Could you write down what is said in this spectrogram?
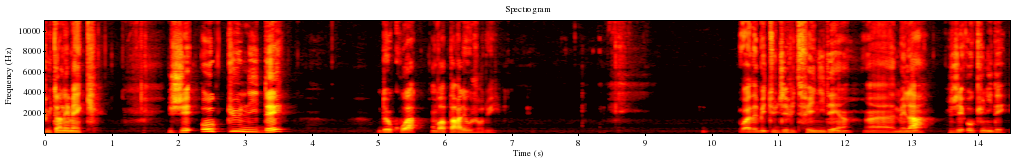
Putain les mecs, j'ai aucune idée de quoi on va parler aujourd'hui. D'habitude j'ai vite fait une idée, hein, euh, mais là j'ai aucune idée.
